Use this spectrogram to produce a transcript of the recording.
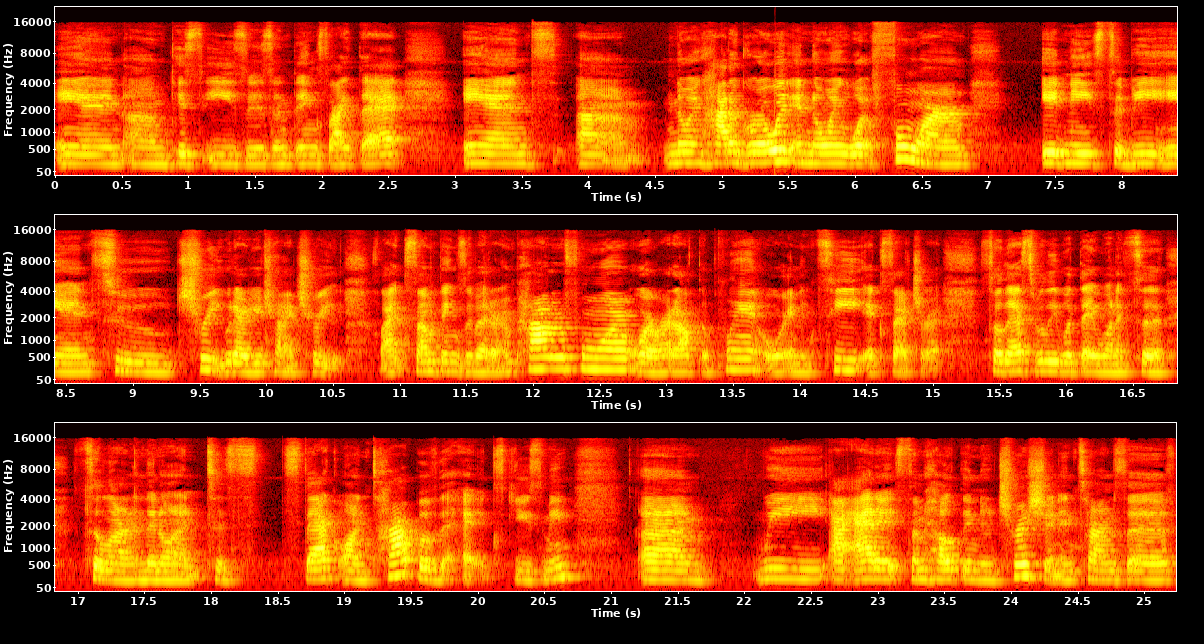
and um, diseases and things like that. And um, knowing how to grow it and knowing what form it needs to be in to treat whatever you're trying to treat. Like some things are better in powder form or right off the plant or in a tea, etc. So that's really what they wanted to to learn. And then on to stack on top of that, excuse me, um, we I added some health and nutrition in terms of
